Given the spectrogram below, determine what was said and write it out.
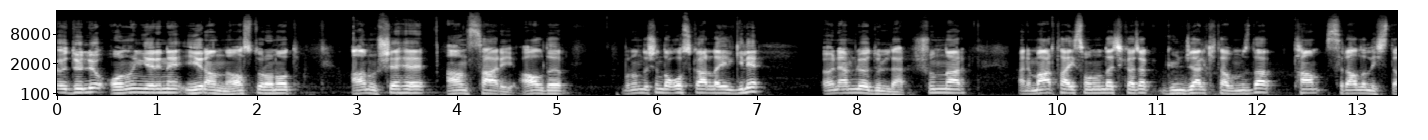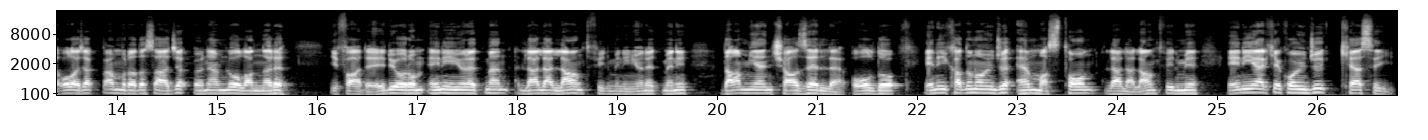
Ödülü onun yerine İranlı astronot Anushehe Ansari aldı. Bunun dışında Oscar'la ilgili önemli ödüller. Şunlar hani Mart ayı sonunda çıkacak güncel kitabımızda tam sıralı liste olacak. Ben burada sadece önemli olanları ifade ediyorum. En iyi yönetmen La La Land filminin yönetmeni Damien Chazelle oldu. En iyi kadın oyuncu Emma Stone La La Land filmi. En iyi erkek oyuncu Casey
